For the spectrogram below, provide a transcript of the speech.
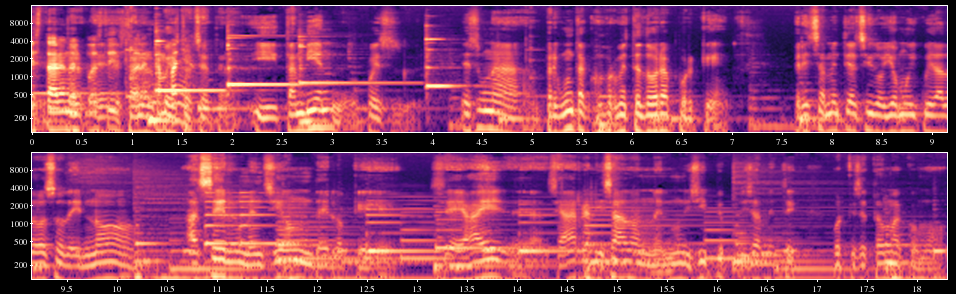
Estar en el puesto y eh, estar en puesto, campaña. etcétera. Y también, pues, es una pregunta comprometedora porque precisamente he sido yo muy cuidadoso de no hacer mención de lo que se ha, se ha realizado en el municipio precisamente porque se toma como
